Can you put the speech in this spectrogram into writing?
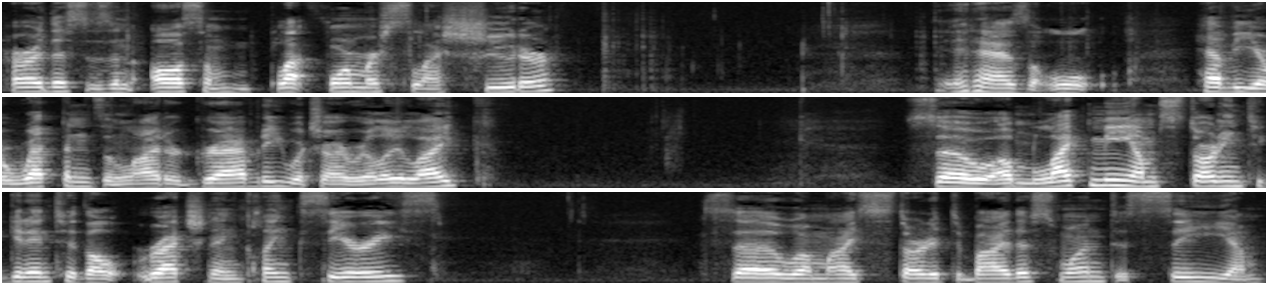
Heard this is an awesome platformer slash shooter. It has heavier weapons and lighter gravity, which I really like. So, um, like me, I'm starting to get into the Ratchet and Clank series. So, um, I started to buy this one to see um,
